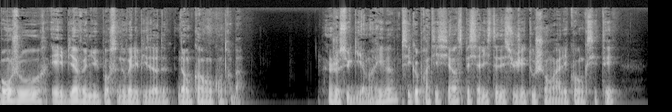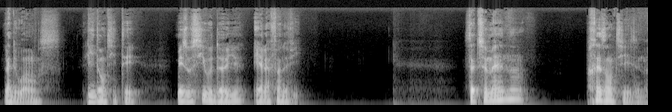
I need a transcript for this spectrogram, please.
Bonjour et bienvenue pour ce nouvel épisode d'Encore en contrebas. Je suis Guillaume Rive, psychopraticien spécialiste des sujets touchant à l'éco-anxiété, la douance, l'identité, mais aussi au deuil et à la fin de vie. Cette semaine, présentisme.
